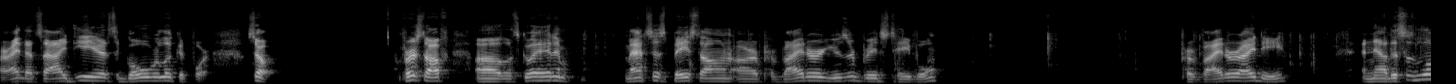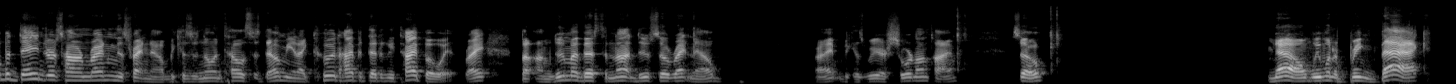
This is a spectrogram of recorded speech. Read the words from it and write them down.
All right, that's the idea. That's the goal we're looking for. So first off, uh, let's go ahead and match this based on our provider user bridge table, provider ID. And now this is a little bit dangerous how I'm writing this right now because there's no IntelliSense down me and I could hypothetically typo it, right? But I'm doing my best to not do so right now, right? Because we are short on time. So now we want to bring back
